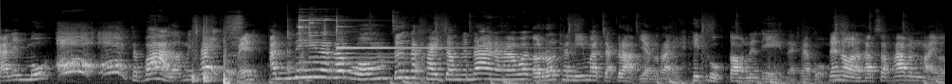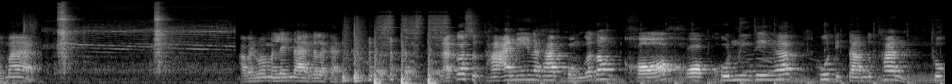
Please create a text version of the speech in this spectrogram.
การเล่นมุกเอ๊ะจะบ้าเหรอไม่ใช่ เป็นอันนี้นะครับผม ซึ่งถ้าใครจำกันได้นะฮะว่ารถคันนี้มาจากกราบอย่างไรให้ถูกต้องนั่นเองนะครับผม แน่นอนครับสภาพมันใหม่มากๆ เอาเป็นว่ามันเล่นได้ก็แล้วกันแล้วก็สุดท้ายนี้นะครับ ผมก็ต้องขอขอบคุณจริง ๆ ครับ ผู้ติดตามทุกท่านทุก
